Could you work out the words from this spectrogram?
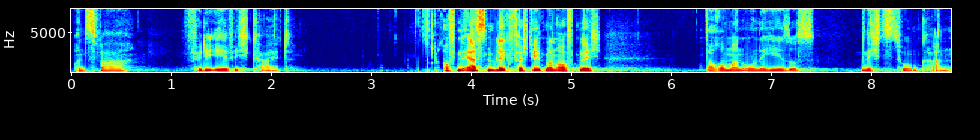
und zwar für die Ewigkeit. Auf den ersten Blick versteht man oft nicht, warum man ohne Jesus nichts tun kann.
